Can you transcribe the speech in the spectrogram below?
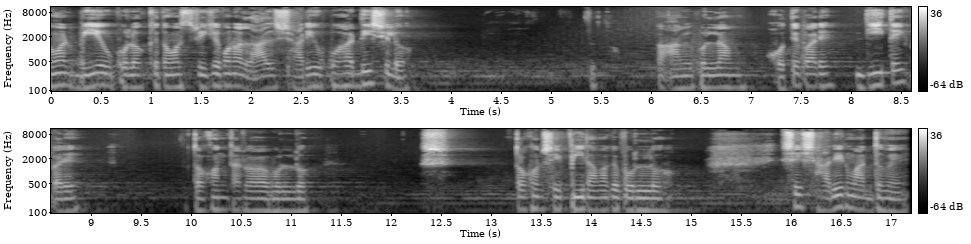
তোমার বিয়ে উপলক্ষে তোমার স্ত্রীকে কোনো লাল শাড়ি উপহার দিয়েছিল? তো আমি বললাম, হতে পারে, দিতেই পারে। তখন তার বাবা বলল, তখন সেই পীর আমাকে বলল, সেই শাড়ির মাধ্যমে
